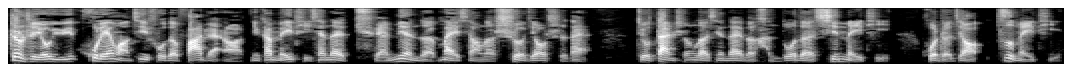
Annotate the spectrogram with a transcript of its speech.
正是由于互联网技术的发展啊，你看媒体现在全面的迈向了社交时代，就诞生了现在的很多的新媒体或者叫自媒体，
